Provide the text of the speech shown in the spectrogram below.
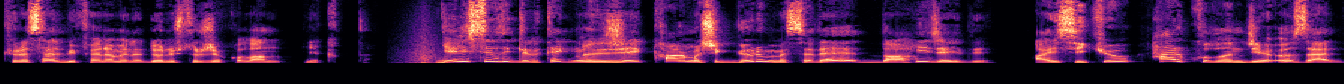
küresel bir fenomene dönüştürecek olan yakıttı. Geliştirdikleri teknoloji karmaşık görünmese de dahiceydi. ICQ her kullanıcıya özel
